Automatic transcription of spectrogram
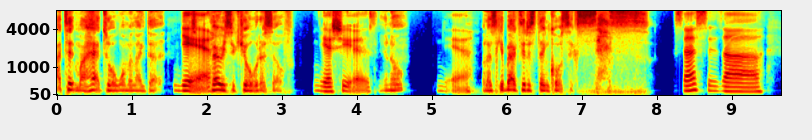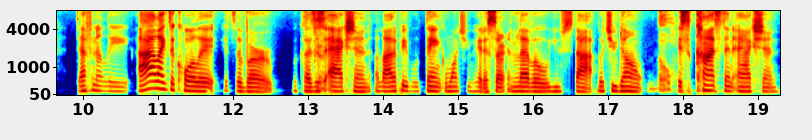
I tip my hat to a woman like that. Yeah. Very secure with herself, Yeah, she is. you know. Yeah. But let's get back to this thing called success. Success is uh definitely I like to call it it's a verb because it's action. A lot of people think once you hit a certain level you stop, but you don't. No, It's constant action,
